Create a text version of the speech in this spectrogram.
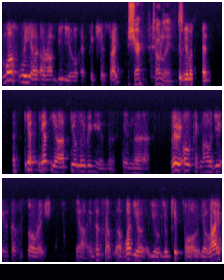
mostly uh, around video and pictures, right? Sure. Totally. If you look at, yet, yet you are still living in in uh, very old technology in terms of storage. You know, in terms of uh, what you you you keep for your life,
